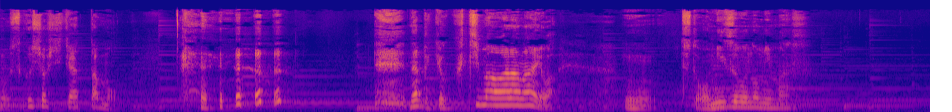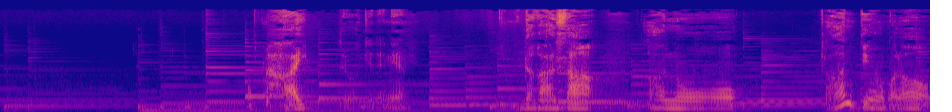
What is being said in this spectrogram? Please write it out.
もうスクショしちゃったもん。なんか今日口回らないわ。うん。ちょっとお水を飲みます。はい。というわけでね。だからさ、あのーなんていうのかな。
